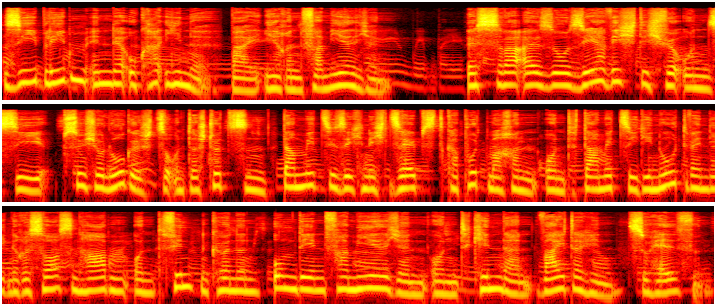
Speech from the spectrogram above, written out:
Sie blieben in der Ukraine bei ihren Familien. Es war also sehr wichtig für uns, sie psychologisch zu unterstützen, damit sie sich nicht selbst kaputt machen und damit sie die notwendigen Ressourcen haben und finden können, um den Familien und Kindern weiterhin zu helfen.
